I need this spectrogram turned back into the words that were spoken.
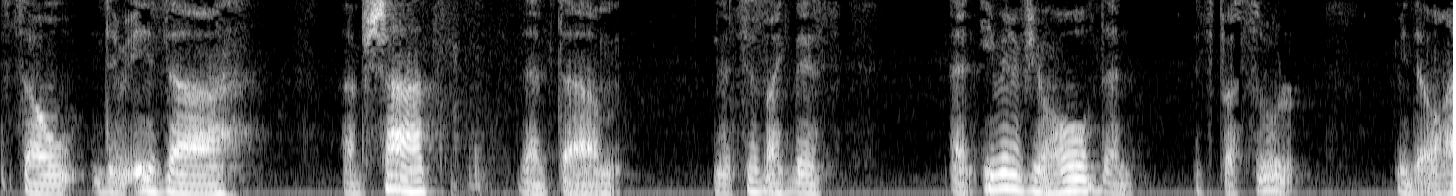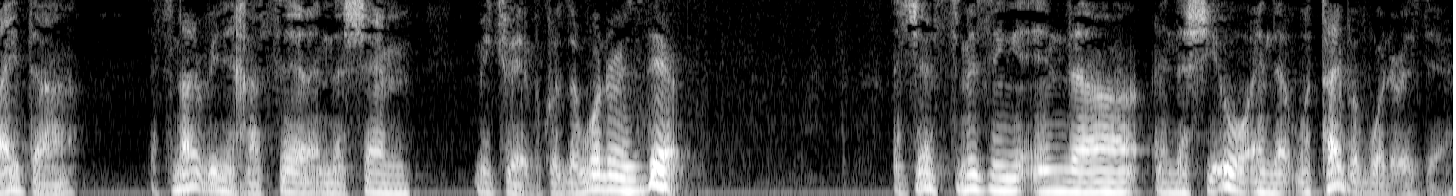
So there is a, a pshat that um, that says like this: that even if you hold that it's pasul midoraita, it's not really chaser in the shem mikveh because the water is there. It's just missing in the in the shiur and what type of water is there.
